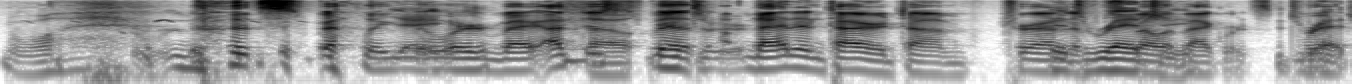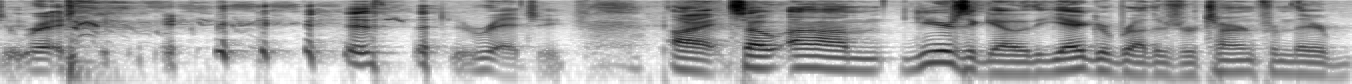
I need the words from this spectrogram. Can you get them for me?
what? Spelling the word back. I just Oh. spent that entire time trying It's to spell Reggie. it backwards. It's Reggie. Reggie. Reggie. All right. So um, years ago, the Jaeger brothers returned from their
